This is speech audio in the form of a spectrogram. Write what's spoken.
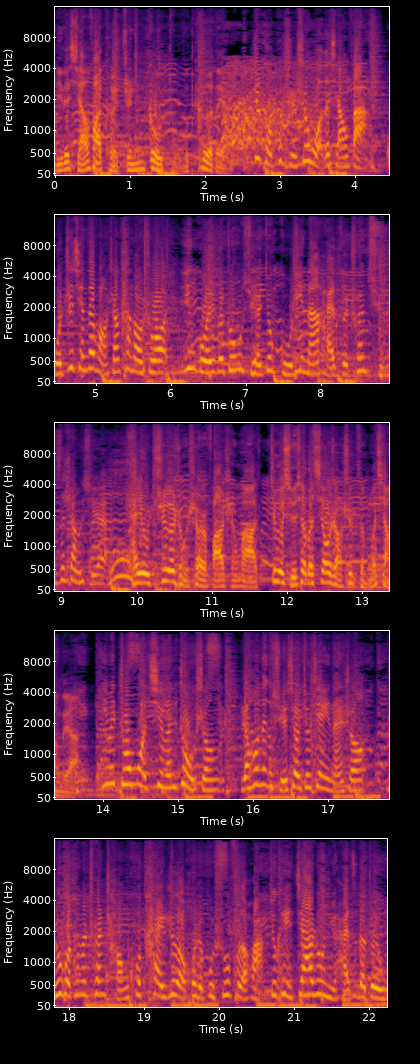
你的想法可真够独特的呀！这可不只是我的想法，我之前在网上看到说，英国一个中学就鼓励男孩子穿裙子上学。还有这种事儿发生吗？这个学校的校长是怎么想的呀？因为周末气温骤升，然后那个学校就建议男生。如果他们穿长裤太热或者不舒服的话，就可以加入女孩子的队伍，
